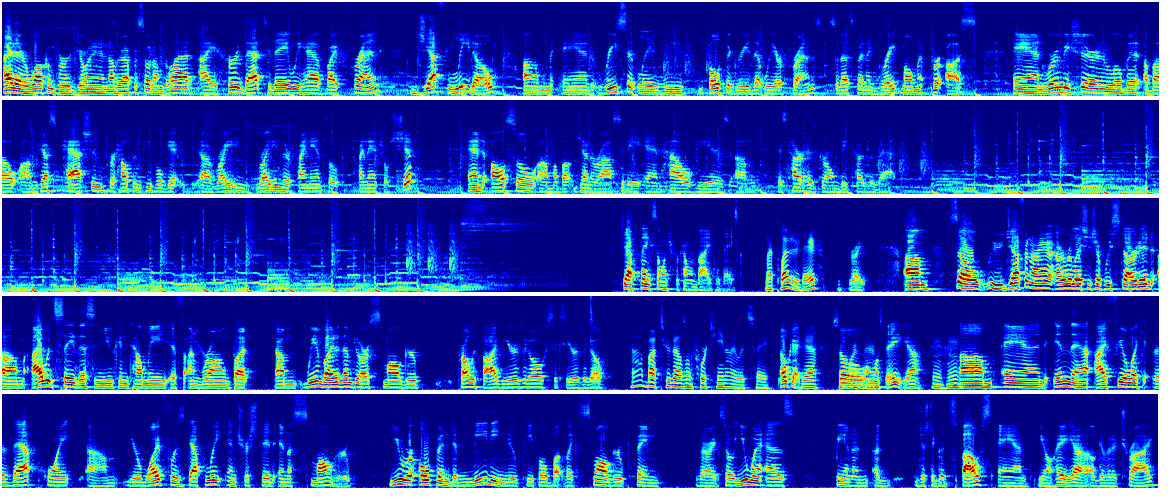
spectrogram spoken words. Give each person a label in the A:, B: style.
A: Hi there, welcome for joining another episode. I'm glad I heard that. Today we have my friend Jeff Lido, um, and recently we've both agreed that we are friends, so that's been a great moment for us. And we're going to be sharing a little bit about um, Jeff's passion for helping people get uh, writing, writing their financial financial ship, and also um, about generosity and how he is um, his heart has grown because of that. Jeff, thanks so much for coming by today.
B: My pleasure, Dave.
A: Great. Um, so Jeff and I, our relationship, we started. Um, I would say this, and you can tell me if I'm wrong, but um, we invited them to our small group probably five years ago, six years ago.
B: Uh, about 2014, I would say.
A: Okay.
B: Yeah.
A: So almost eight, yeah. Mm-hmm. Um, and in that, I feel like at that point, um, your wife was definitely interested in a small group. You were open to meeting new people, but like small group thing all right. So you went as being a, just a good spouse, and you know, hey, yeah, I'll give it a try.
